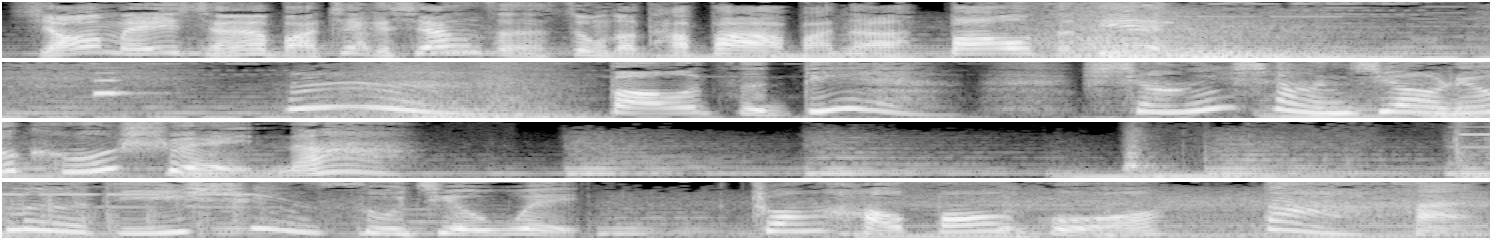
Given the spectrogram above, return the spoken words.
小美想要把这个箱子送到她爸爸的包子店。嗯，包子店，想想就要流口水呢。乐迪迅速就位，装好包裹，大喊：“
